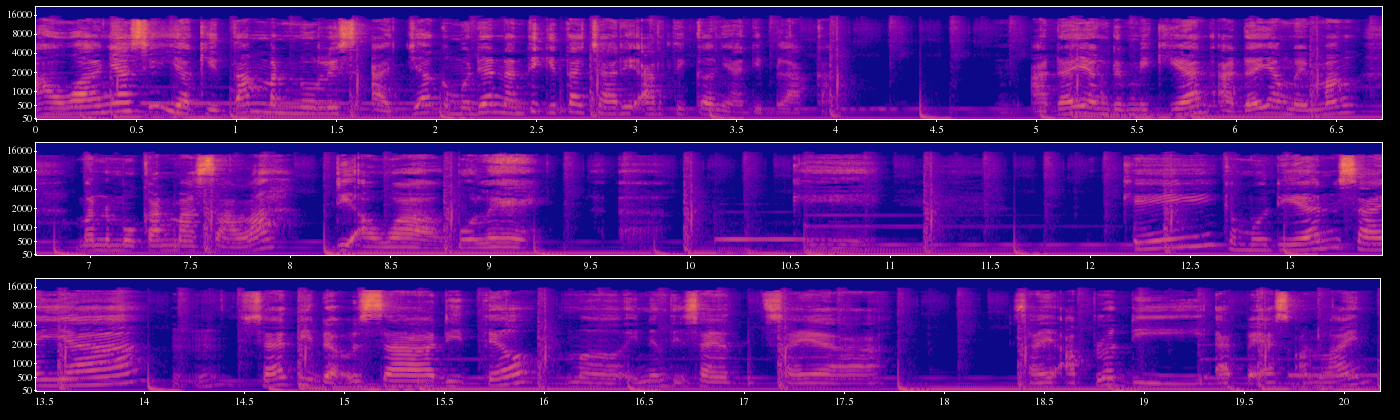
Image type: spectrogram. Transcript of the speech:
awalnya sih ya kita menulis aja, kemudian nanti kita cari artikelnya di belakang. Hmm, ada yang demikian, ada yang memang menemukan masalah di awal, boleh. Oke, oke. Kemudian saya saya tidak usah detail ini nanti saya saya saya upload di RPS online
